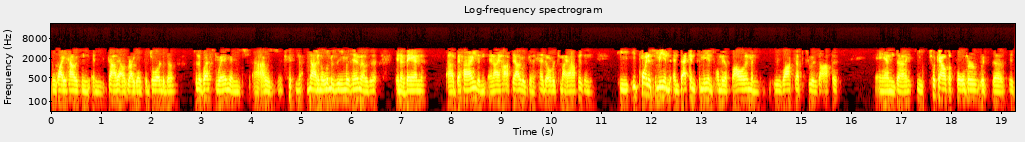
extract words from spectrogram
the White House and, and got out right at the door to the to the West Wing. And uh, I was not in a limousine with him; I was a, in a van uh, behind, and, and I hopped out. I was going to head over to my office, and he he pointed to me and, and beckoned to me and told me to follow him, and we walked up to his office, and uh, he took out the folder with the his,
